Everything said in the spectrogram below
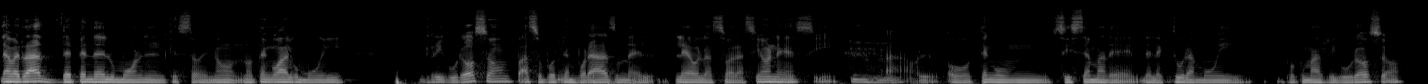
la verdad depende del humor en el que estoy, no, no tengo algo muy riguroso, paso por temporadas donde leo las oraciones y, ah, o, tengo un sistema de, lectura muy un poco más riguroso,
